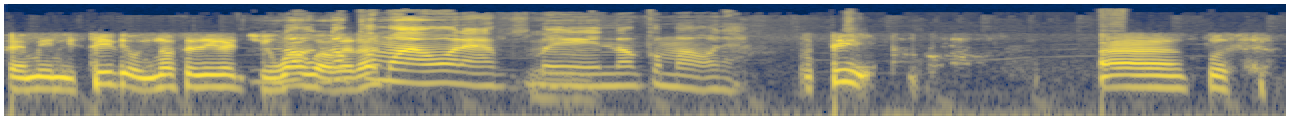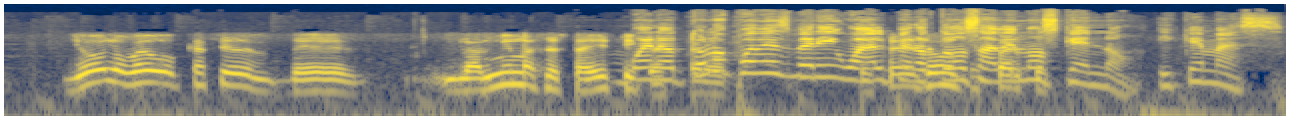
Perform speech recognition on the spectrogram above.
feminicidio y no se diga en Chihuahua, no, no ¿verdad? como ahora, eh, no como ahora. Sí. Ah, pues yo lo veo casi de, de las mismas estadísticas. Bueno, tú lo puedes ver igual, pero todos sabemos expertos. que no. ¿Y qué más?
